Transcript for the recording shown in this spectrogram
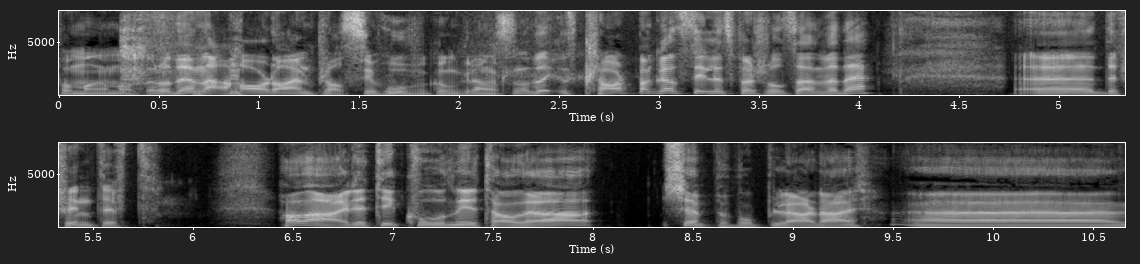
på mange måter. Og den har da en plass i hovedkonkurransen. Og det er Klart man kan stille spørsmålstegn ved det. Uh, definitivt. Han er et ikon i Italia. Kjempepopulær der. Uh,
